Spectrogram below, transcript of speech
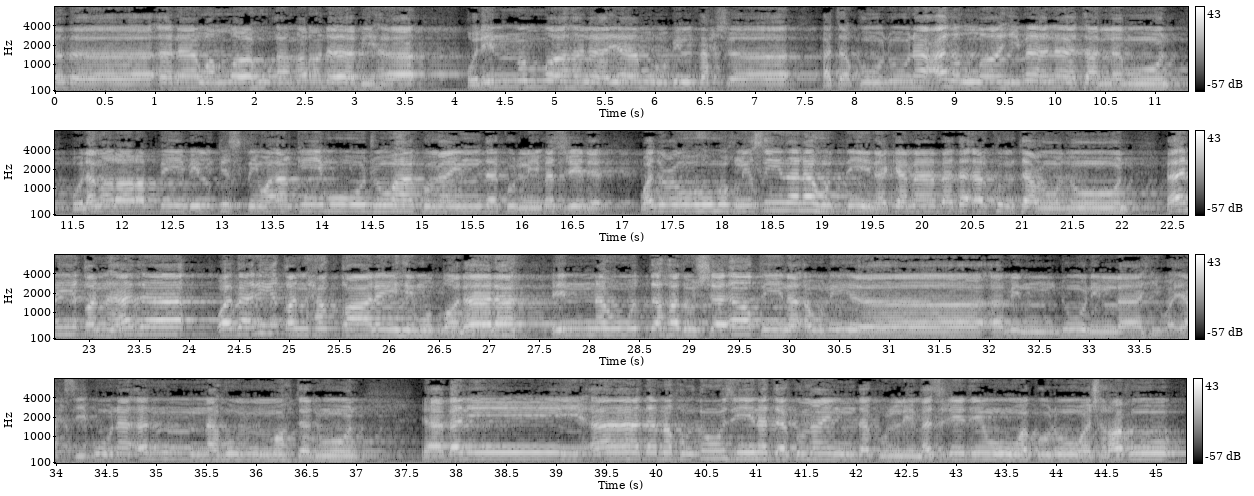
آباءنا والله أمرنا بها. قل إن الله لا يأمر بالفحشاء. أتقولون على الله ما لا تعلمون. قل أمر ربي بالقسط وأقيموا وجوهكم عند كل مسجد. وادعوه مخلصين له الدين كما بدأكم تعودون. فريقا هدى وفريقا حق عليهم الضلالة. إنهم اتخذوا الشياطين أولياء من دون الله ويحسبون أنهم مهتدون. يا بني آدم خذوا زينتكم عند كل مسجد وكلوا واشربوا.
